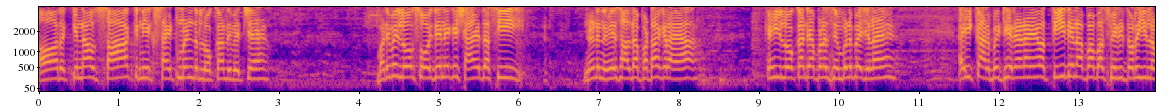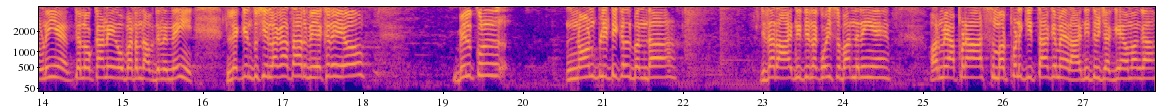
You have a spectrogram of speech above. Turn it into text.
ਔਰ ਕਿੰਨਾ ਉਤਸ਼ਾਹ, ਕਿੰਨੀ ਐਕਸਾਈਟਮੈਂਟ ਲੋਕਾਂ ਦੇ ਵਿੱਚ ਹੈ। ਬੜੇ ਬੜੇ ਲੋਕ ਸੋਚਦੇ ਨੇ ਕਿ ਸ਼ਾਇਦ ਅਸੀਂ 99 ਸਾਲ ਦਾ ਪਟਾ ਕਰਾਇਆ। ਕਈ ਲੋਕਾਂ ਨੇ ਆਪਣਾ ਸਿੰਬਲ ਭੇਜਣਾ ਹੈ। ਅਸੀਂ ਘਰ ਬੈਠੇ ਰਹਿਣਾ ਹੈ, ਉਹ 30 ਦਿਨ ਆਪਾਂ ਬਸ ਫੇਰੀ ਤੋਰੀ ਜੀ ਲਾਉਣੀ ਹੈ ਤੇ ਲੋਕਾਂ ਨੇ ਉਹ ਬਟਨ ਦਬ ਦੇਣੇ ਨਹੀਂ। ਲੇਕਿਨ ਤੁਸੀਂ ਲਗਾਤਾਰ ਵੇਖ ਰਹੇ ਹੋ, ਬਿਲਕੁਲ ਨਾਨ ਪੋਲੀਟੀਕਲ ਬੰਦਾ, ਜਿਹਦਾ ਰਾਜਨੀਤੀ ਨਾਲ ਕੋਈ ਸਬੰਧ ਨਹੀਂ ਹੈ। ਔਰ ਮੈਂ ਆਪਣਾ ਸਮਰਪਣ ਕੀਤਾ ਕਿ ਮੈਂ ਰਾਜਨੀਤੀ ਵਿੱਚ ਅੱਗੇ ਆਵਾਂਗਾ।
